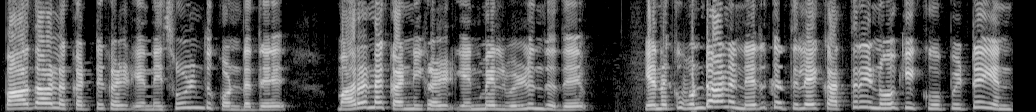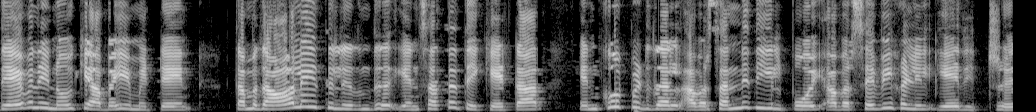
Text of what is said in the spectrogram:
பாதாள கட்டுகள் என்னை சூழ்ந்து கொண்டது மரண கண்ணிகள் என்மேல் விழுந்தது. எனக்கு உண்டான நெருக்கத்திலே கத்தரை நோக்கி கூப்பிட்டு என் தேவனை நோக்கி அபயமிட்டேன். தமது ஆலயத்திலிருந்து என் சத்தத்தை கேட்டார். என் கூப்பிடுதல் அவர் சந்நிதியில் போய் அவர் செவிகளில் ஏறிற்று.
